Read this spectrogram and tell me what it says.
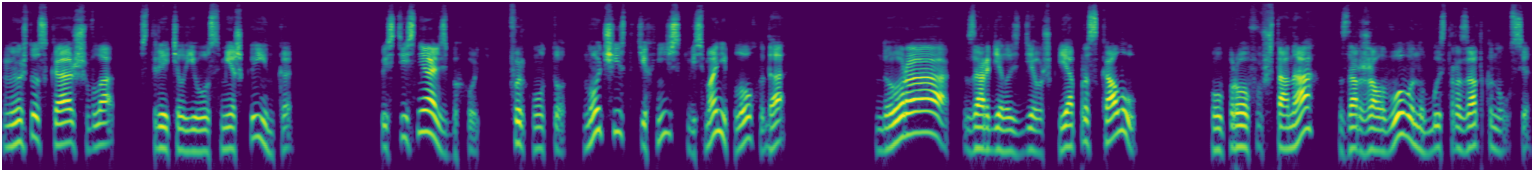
«Ну и что скажешь, Влад?» — встретил его усмешка Инка. «Постеснялись бы хоть», — фыркнул тот. «Но чисто технически весьма неплохо, да?» «Дурак!» — зарделась девушка. «Я про скалу». «У профа в штанах?» — заржал Вова, но быстро заткнулся.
